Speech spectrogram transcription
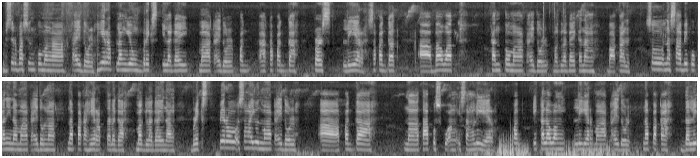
obserbasyon ko mga ka-idol, hirap lang yung brakes ilagay mga ka-idol pag, ah, kapag ka first layer sapagkat ah, bawat kanto mga ka-idol maglagay ka ng bakal. So nasabi ko kanina mga ka-idol na napakahirap talaga maglagay ng bricks. Pero sa ngayon mga ka-idol, ah, pagka natapos ko ang isang layer, pag ikalawang layer mga ka-idol, napakadali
